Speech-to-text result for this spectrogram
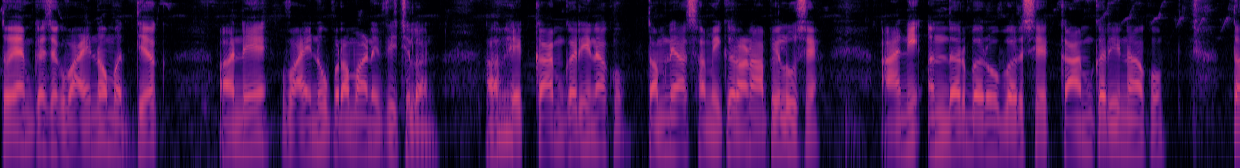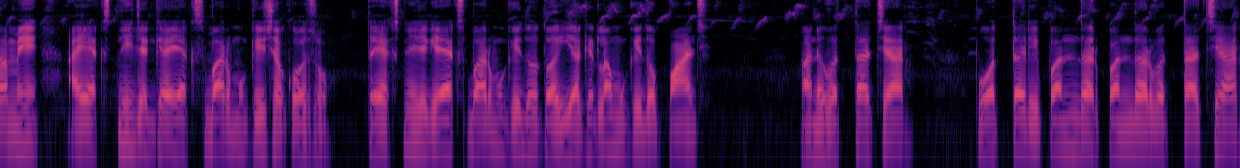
તો એમ કહે છે કે વાયનો મધ્યક અને વાયનું પ્રમાણિત વિચલન. હવે એક કામ કરી નાખો. તમને આ સમીકરણ આપેલું છે. આની અંદર બરાબર છે. એક કામ કરી નાખો. તમે આ એક્સની જગ્યાએ એક્સ બાર મૂકી શકો છો. તો એક્સની જગ્યાએ એક્સ બાર મૂકી દો તો અહીંયા કેટલા મૂકી દો? પાંચ અને વત્તા ચાર. પોતરી પંદર પંદર વત્તા ચાર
